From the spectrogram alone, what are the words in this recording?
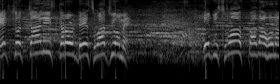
140 करोड़ देशवासियों में ये विश्वास पैदा होना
